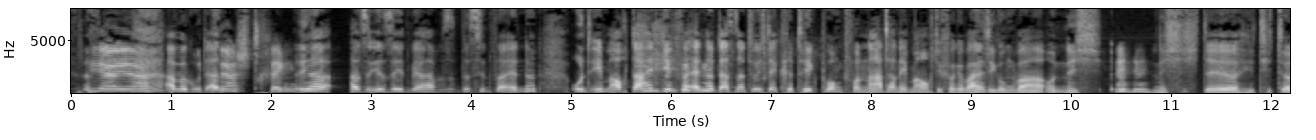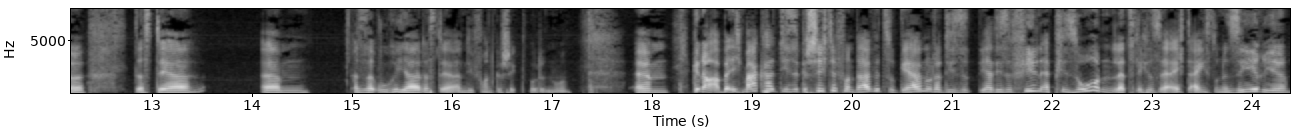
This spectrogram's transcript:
ja, ja. Aber gut. Also, Sehr streng. Ja, also ihr seht, wir haben es ein bisschen verändert. Und eben auch dahingehend verändert, dass natürlich der Kritikpunkt von Nathan eben auch die Vergewaltigung war und nicht, mhm. nicht der Hittiter, dass der, ähm, also der Uriah, dass der an die Front geschickt wurde nur. Ähm, genau, aber ich mag halt diese Geschichte von David so gern oder diese, ja, diese vielen Episoden. Letztlich ist ja echt eigentlich so eine Serie.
